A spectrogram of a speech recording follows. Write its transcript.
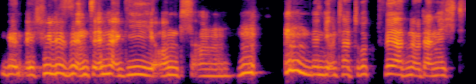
Gefühle sind Energie und ähm, wenn die unterdrückt werden oder nicht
